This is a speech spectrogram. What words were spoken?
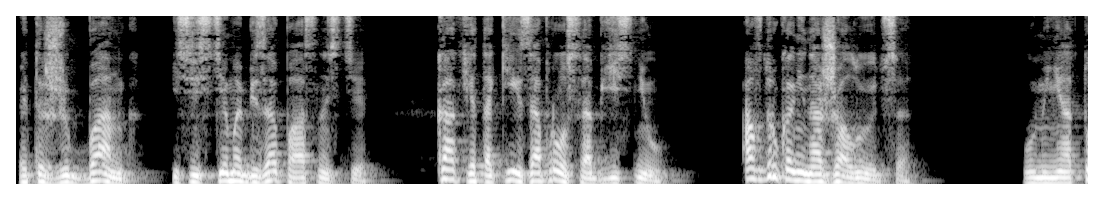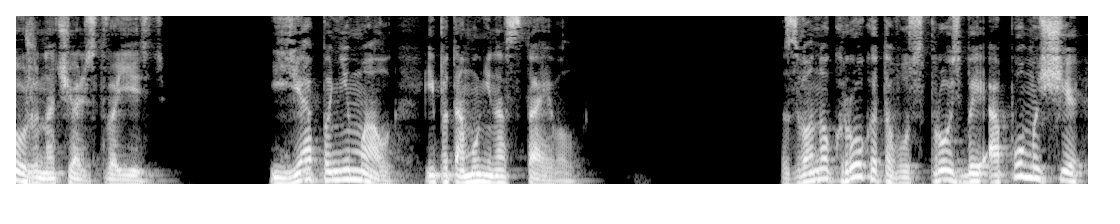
Это же банк, и система безопасности. Как я такие запросы объясню? А вдруг они нажалуются? У меня тоже начальство есть. Я понимал и потому не настаивал. Звонок Рокотову с просьбой о помощи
